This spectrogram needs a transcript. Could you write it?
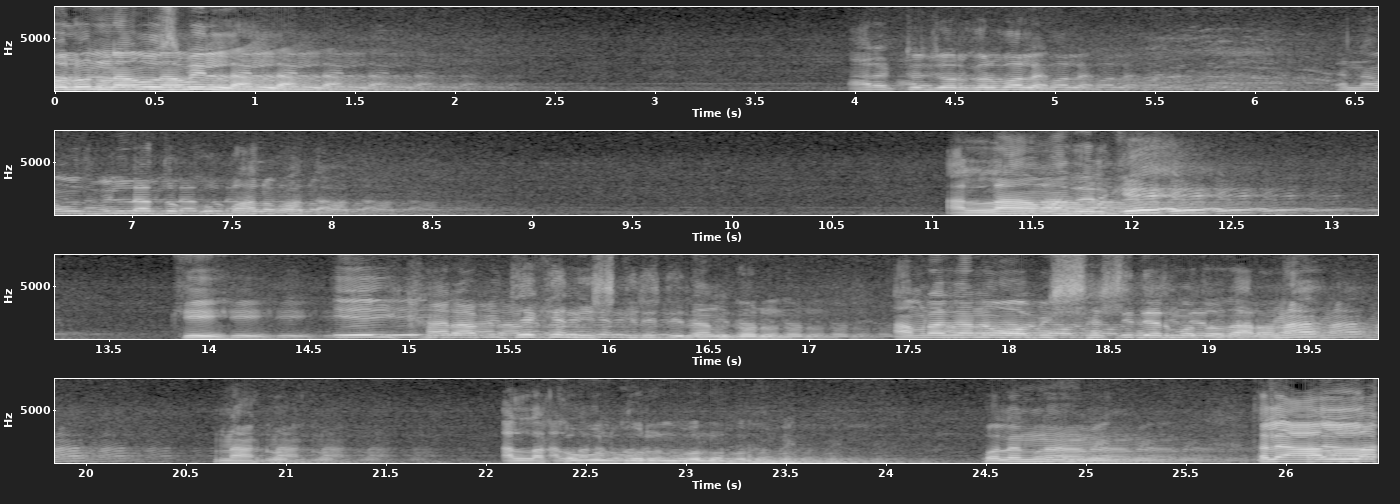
বলুন, নাউজবিল্লাহ। আর একটু জোর করে বলেন। নাউজবিল্লাহ তো খুব ভালো কথা। আল্লাহ আমাদেরকে কি? এই খারাপি থেকে নিষ্কৃতি দান করুন। আমরা যেন অবিশ্বাসীদের মতো ধারণা না করি। আল্লাহ কবুল করুন বলুন। বলেন না আমি তাহলে আল্লাহ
